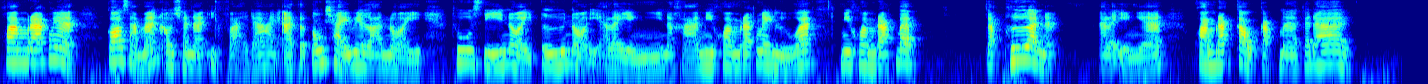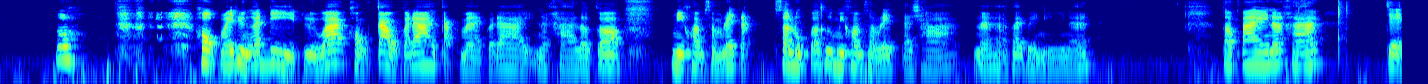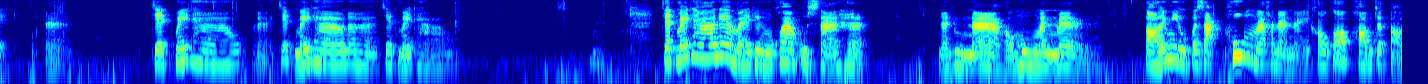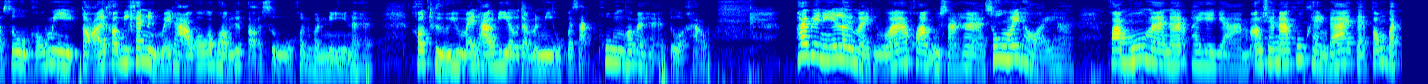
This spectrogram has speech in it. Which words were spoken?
ความรักเนี่ยก็สามารถเอาชนะอีกฝ่ายได้ อาจจะต้องใช้เวลาหน่อย ทูสีหน่อยตื้อหน่อยอะไรอย่างนี้นะคะ มีความรักในหรือว่ามีความรักแบบจากเพื่อนอะอะไรอย่างเงี้ย ความรักเก่ากลับมาก็ได้ หกหมายถึงอดีตหรือว่าของเก่าก็ได้กลับมาก็ได้นะคะ แล้วก็มีความสำเร็จอะสรุปก็คือมีความสำเร็จแต่ช้านะคะไพ่ใบนี้นะ ต่อไปนะคะเจ็ดอ่าเจ็ดไม้เท้าอ่าเจ็ดไม้เท้านะคะเจ็ดไม้เท้าเจ็ดไม้เท้าเนี่ยหมายถึงความอุตสาหะนะดูหน้าเขามุ่งมั่นมากนะ ต่อให้มีอุปสรรคพุ่งมาขนาดไหนเขาก็พร้อมจะต่อสู้เขามีต่อให้เขามีแค่หนึ่งไม้เท้าเขาก็พร้อมจะต่อสู้คนคนนี้นะคะเขาถืออยู่ไม้เท้าเดียว แต่มันมีอุปสรรคพุ่งเข้ามาหาตัวเขาไพ่ใบนี้เลยหมายถึงว่าความอุตสาหะสู้ไม่ถอยค่ะ ความมุมานะพยายาม เอาชนะคู่แข่งได้แต่ต้องแบบ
